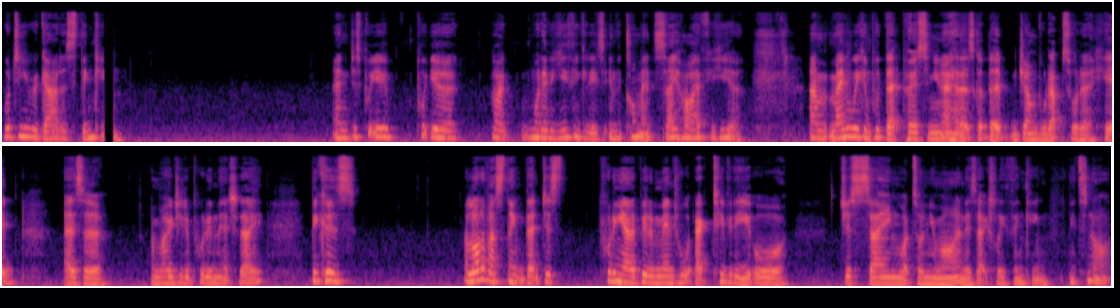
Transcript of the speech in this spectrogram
what do you regard as thinking? And just put your put your like whatever you think it is in the comments. Say hi if you're here. Um, maybe we can put that person, you know how that's got that jumbled up sort of head as a emoji to put in there today because a lot of us think that just putting out a bit of mental activity or just saying what's on your mind is actually thinking. It's not.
